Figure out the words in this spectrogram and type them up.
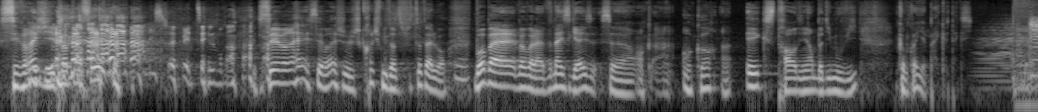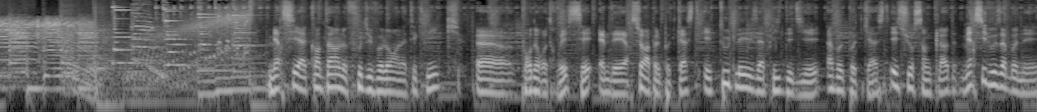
c'est vrai j'y ai pas pensé il se fait le bras. C'est vrai, c'est vrai, je, je crois que je m'identifie totalement. Bon, bah, bah voilà, The Nice Guys, c'est encore un extraordinaire body movie. Comme quoi, il n'y a pas que Taxi. Merci à Quentin, le fou du volant à la technique. Euh, pour nous retrouver, c'est MDR sur Apple Podcast et toutes les applis dédiées à votre podcast et sur SoundCloud. Merci de vous abonner,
